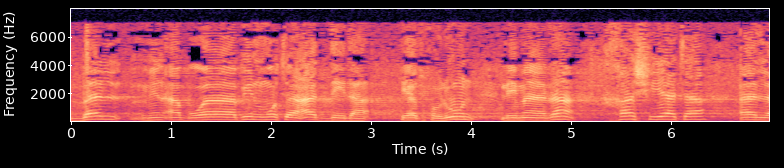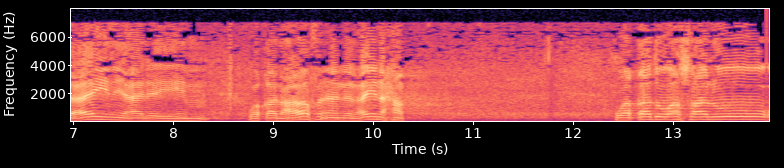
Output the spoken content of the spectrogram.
بل من أبواب متعددة. يدخلون لماذا؟ خشية العين عليهم. وقد عرفنا أن العين حق. وقد وصلوا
